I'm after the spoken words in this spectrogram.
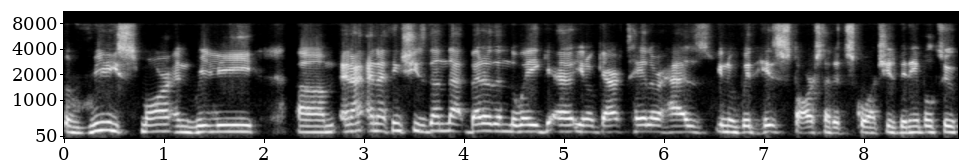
really smart and really um, and I and I think she's done that better than the way uh, you know Gareth Taylor has you know with his star-studded squad. She's been able to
